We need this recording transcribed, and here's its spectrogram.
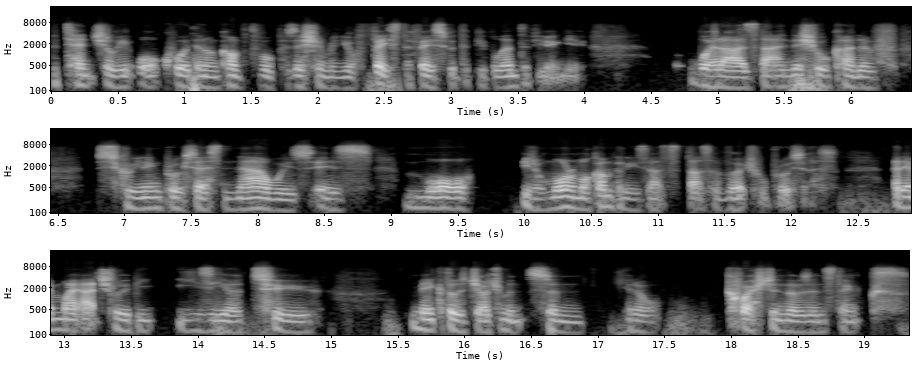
potentially awkward and uncomfortable position when you're face to face with the people interviewing you. Whereas that initial kind of screening process now is is more, you know, more and more companies that's that's a virtual process, and it might actually be easier to make those judgments and you know question those instincts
